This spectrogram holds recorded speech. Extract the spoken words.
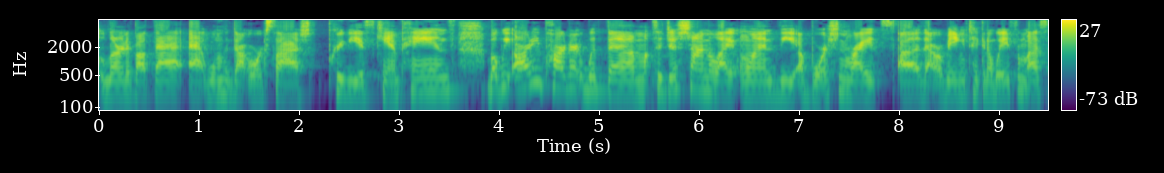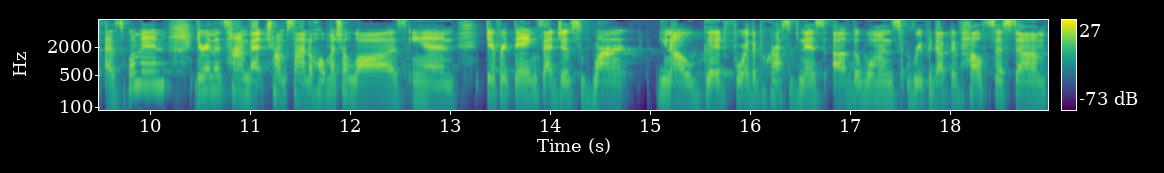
learn about that at womanhood.org slash previous campaigns. But we already partnered with them to just shine a light on the abortion rights uh, that were being taken away from us as women during the time that trump signed a whole bunch of laws and different things that just weren't you know, good for the progressiveness of the woman's reproductive health system.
